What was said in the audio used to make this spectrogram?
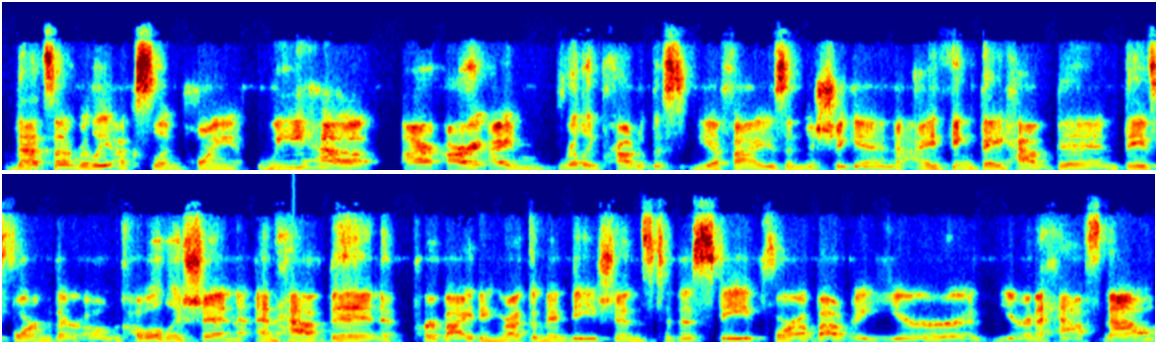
That's a really excellent point. We have our, our I'm really proud of the CDFIs in Michigan. I think they have been they've formed their own coalition and have been providing recommendations to the state for about a year, a year and a half now.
